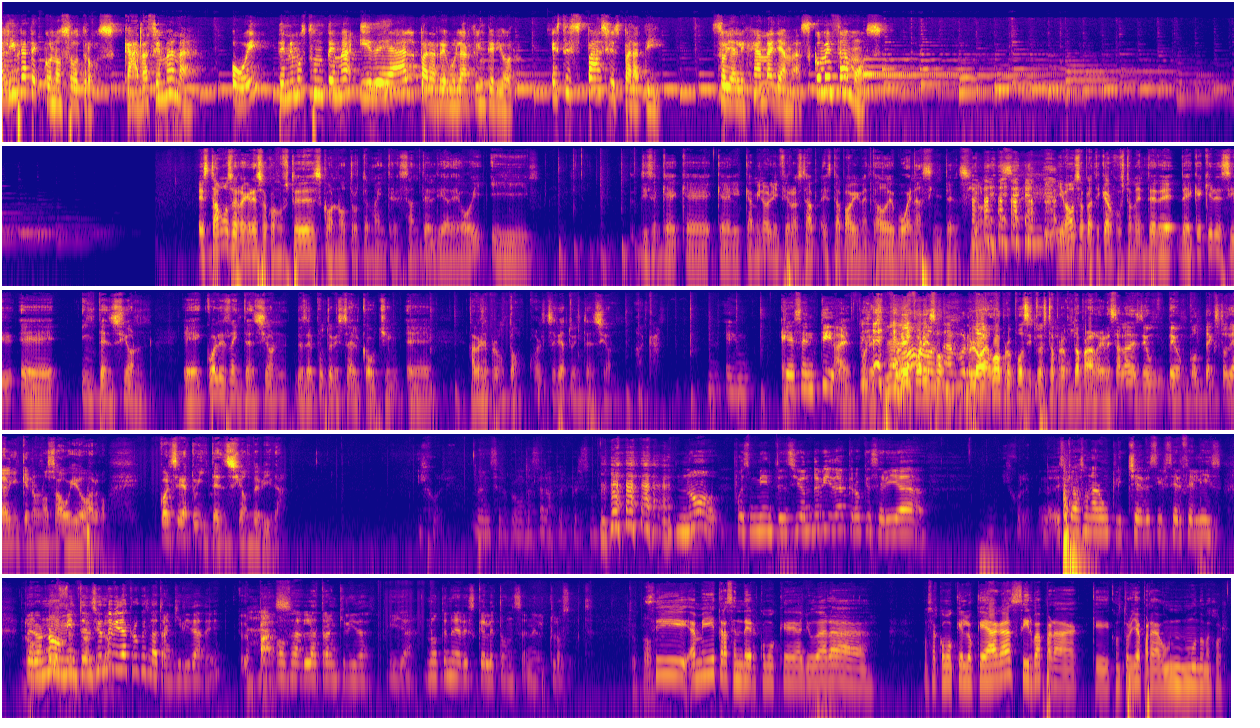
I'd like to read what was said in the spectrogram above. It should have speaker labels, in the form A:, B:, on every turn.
A: Calíbrate con nosotros cada semana. Hoy tenemos un tema ideal para regular tu interior. Este espacio es para ti. Soy Alejandra Llamas. Comenzamos.
B: Estamos de regreso con ustedes con otro tema interesante el día de hoy y dicen que, que, que, el camino del infierno está, está pavimentado de buenas intenciones. y vamos a platicar justamente de, de qué quiere decir eh, intención. Eh, ¿Cuál es la intención desde el punto de vista del coaching? Eh, a ver, le pregunto, ¿cuál sería tu intención acá?
C: ¿En qué sentido?
B: Por eso, por, por eso o sea, lo hago a propósito esta pregunta para regresarla desde un, de un contexto de alguien que no nos ha oído algo. ¿Cuál sería tu intención de vida?
C: Híjole. Ay, se lo preguntaste a la peor persona. No, pues mi intención de vida creo que sería. Híjole, es que va a sonar un cliché decir ser feliz. Pero no, mi intención de vida creo que es la tranquilidad, ¿eh?
B: La paz.
C: O sea, la tranquilidad y ya. No tener skeletons en el closet.
D: Sí, a mí trascender, como que ayudar a. O sea, como que lo que hagas sirva para que construya para un mundo mejor.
